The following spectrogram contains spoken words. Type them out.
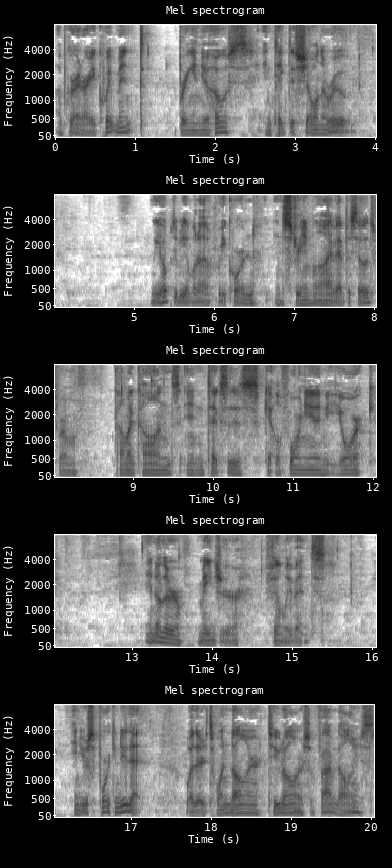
upgrade our equipment, bring in new hosts, and take this show on the road. We hope to be able to record and stream live episodes from Comic Cons in Texas, California, New York, and other major film events. And your support can do that, whether it's $1, $2, or $5.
